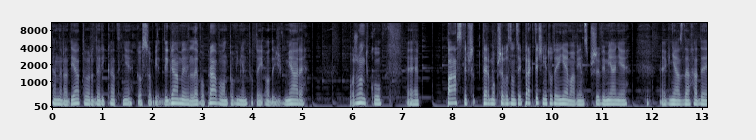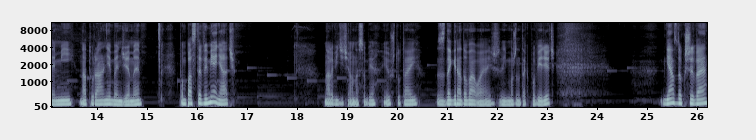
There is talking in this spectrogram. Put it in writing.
ten radiator, delikatnie go sobie dygamy lewo-prawo. On powinien tutaj odejść w miarę w porządku. Pasty prze- termoprzewodzącej praktycznie tutaj nie ma, więc przy wymianie e, gniazda HDMI naturalnie będziemy tą pastę wymieniać. No ale widzicie, ona sobie już tutaj zdegradowała, jeżeli można tak powiedzieć. Gniazdo krzywe.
